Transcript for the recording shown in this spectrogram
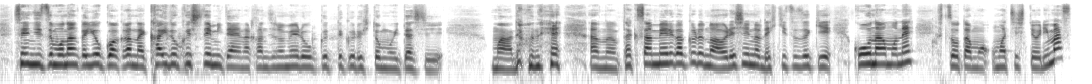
先日もなんかよくわかんない解読してみたいな感じのメール送ってくる人もいたし。まあでもねあのたくさんメールが来るのは嬉しいので引き続きコーナーもね普通歌もお待ちしております。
